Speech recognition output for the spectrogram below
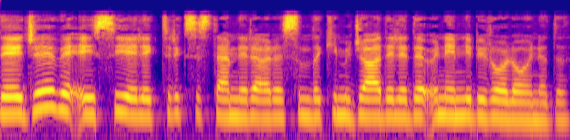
DC ve AC elektrik sistemleri arasındaki mücadelede önemli bir rol oynadı.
